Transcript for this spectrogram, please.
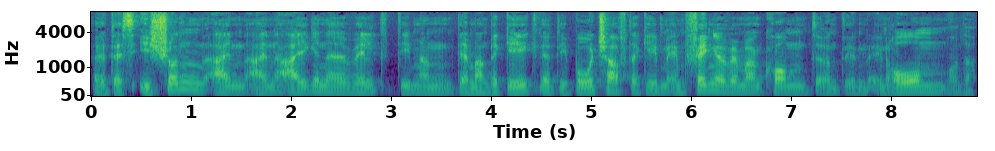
äh, das ist schon ein, eine eigene Welt, die man, der man begegnet. Die Botschafter geben Empfänge, wenn man kommt und in, in Rom oder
